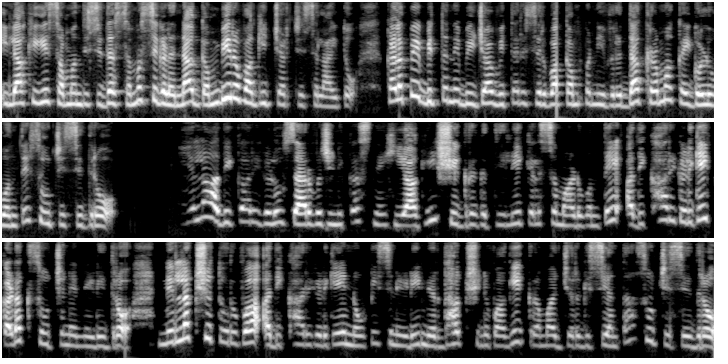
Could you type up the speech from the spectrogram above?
ಇಲಾಖೆಗೆ ಸಂಬಂಧಿಸಿದ ಸಮಸ್ಯೆಗಳನ್ನು ಗಂಭೀರವಾಗಿ ಚರ್ಚಿಸಲಾಯಿತು. ಕಳಪೆ ಬಿತ್ತನೆ ಬೀಜ ವಿತರಿಸಿರುವ ಕಂಪನಿ ವಿರುದ್ಧ ಕ್ರಮ ಕೈಗೊಳ್ಳುವಂತೆ ಸೂಚಿಸಿದರು. ಎಲ್ಲ ಅಧಿಕಾರಿಗಳು ಸಾರ್ವಜನಿಕ ಸ್ನೇಹಿಯಾಗಿ ಶೀಘ್ರಗತಿಯಲ್ಲಿ ಕೆಲಸ ಮಾಡುವಂತೆ ಅಧಿಕಾರಿಗಳಿಗೆ ಖಡಕ್ ಸೂಚನೆ ನೀಡಿದ್ರು. ನಿರ್ಲಕ್ಷ್ಯ ತೋರುವ ಅಧಿಕಾರಿಗಳಿಗೆ ನೋಟಿಸ್ ನೀಡಿ ನಿರ್ದಾಕ್ಷಿಣ್ಯವಾಗಿ ಕ್ರಮ ಜರುಗಿಸಿ ಅಂತ ಸೂಚಿಸಿದ್ರು.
